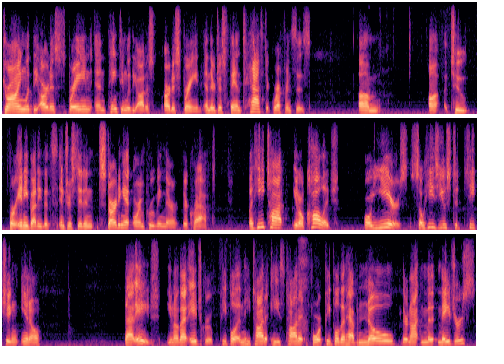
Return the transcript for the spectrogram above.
drawing with the artist's brain and painting with the artist artist's brain and they're just fantastic references um, uh, to for anybody that's interested in starting it or improving their their craft. But he taught, you know, college for years, so he's used to teaching, you know, that age, you know, that age group people, and he taught it. He's taught it for people that have no, they're not ma- majors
